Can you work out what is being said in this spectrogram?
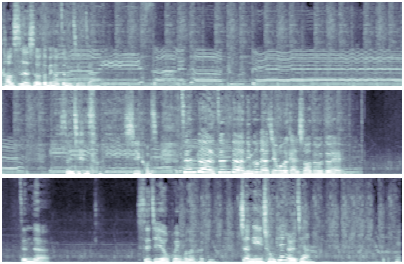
考試的時候都沒有這麼緊張。瞬間說吸一口氣，真的真的，你們都了解我的感受，對不對？真的，世界又恢復了和平，正義從天而降。嘿，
